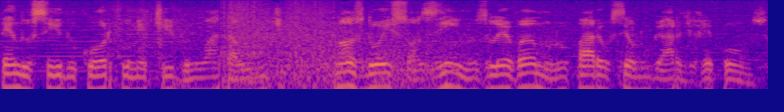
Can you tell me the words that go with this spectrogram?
Tendo sido o corpo metido no ataúde, nós dois sozinhos levamo-lo para o seu lugar de repouso.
